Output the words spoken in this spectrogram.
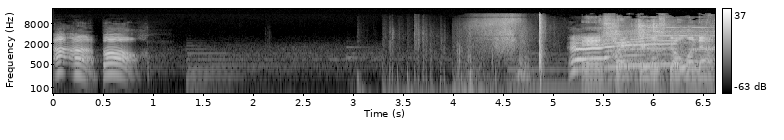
Uh-uh, ball. And strike three. Let's go. One down.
